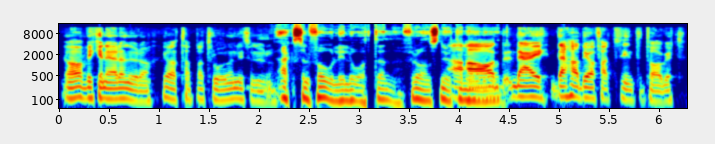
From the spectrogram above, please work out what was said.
Ja, vilken är det nu då? Jag har tappat tråden lite nu då. Axel Foley-låten från Snuten Ja, nej, det hade jag faktiskt inte tagit.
